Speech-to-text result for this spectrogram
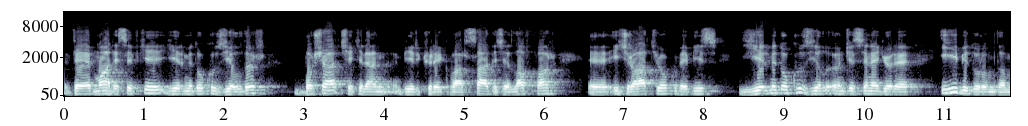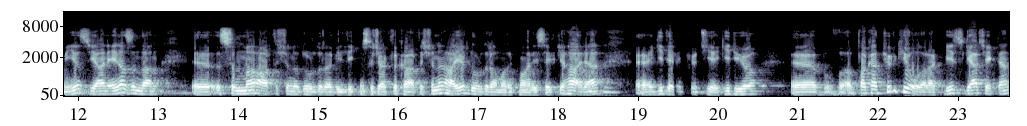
ve maalesef ki 29 yıldır boşa çekilen bir kürek var. Sadece laf var, e, icraat yok ve biz 29 yıl öncesine göre iyi bir durumda mıyız? Yani en azından e, ısınma artışını durdurabildik mi, sıcaklık artışını? Hayır durduramadık maalesef ki hala e, giderek kötüye gidiyor. E, fakat Türkiye olarak biz gerçekten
